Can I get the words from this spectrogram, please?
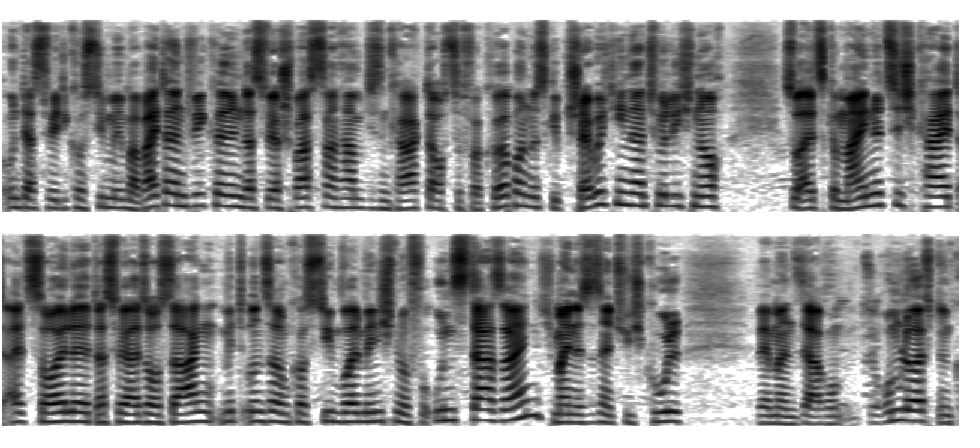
und dass wir die Kostüme immer weiterentwickeln, dass wir Spaß daran haben, diesen Charakter auch zu verkörpern. Es gibt Charity natürlich noch, so als Gemeinnützigkeit, als Säule, dass wir also auch sagen, mit unserem Kostüm wollen wir nicht nur für uns da sein. Ich meine, es ist natürlich cool, wenn man da rum, so rumläuft und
